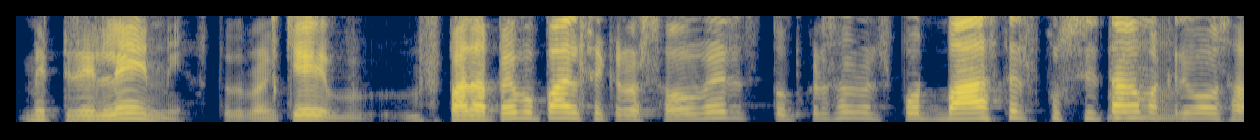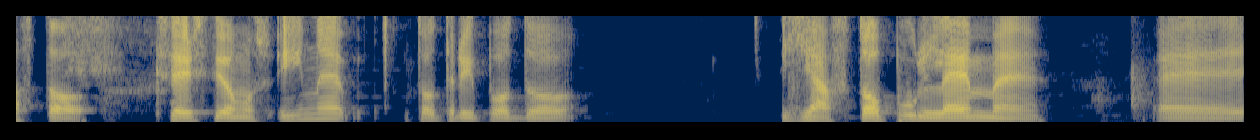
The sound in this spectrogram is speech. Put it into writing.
Με τρελαίνει αυτό το πράγμα. Και παραπέμπω πάλι σε crossover, το crossover με τους Spotbusters που συζητάγαμε Μμμ. ακριβώς αυτό. Ξέρεις τι όμως, είναι το τρίποντο για αυτό που λέμε ε,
